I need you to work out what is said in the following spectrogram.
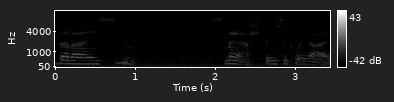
that I sm smashed. Basically, I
